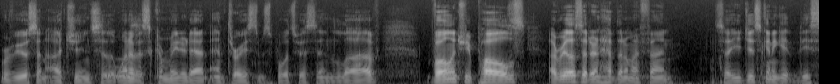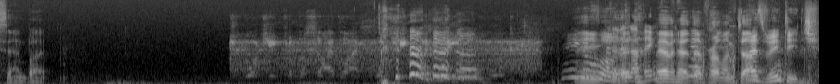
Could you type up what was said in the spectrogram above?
Review us on iTunes so that one of us can read it out and throw you some sports best and love. Voluntary polls. I realize I don't have that on my phone. So you're just going to get this soundbite. Watching from the sideline. Watching with me. There you Cool. go. Better nothing. We haven't heard that for a long time. That's vintage.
